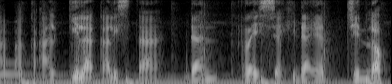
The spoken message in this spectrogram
Apakah Alkila Kalista dan Raisa Hidayat cinlok?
